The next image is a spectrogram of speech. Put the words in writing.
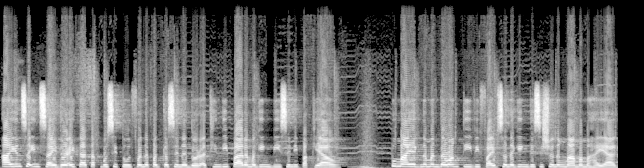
Ayon sa insider ay tatakbo si Tulfo na pagkasenador at hindi para maging vice ni Pacquiao. Pumayag naman daw ang TV5 sa naging desisyon ng mamamahayag.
